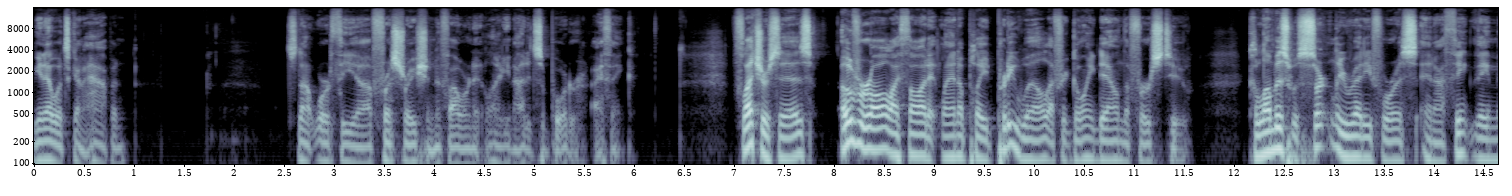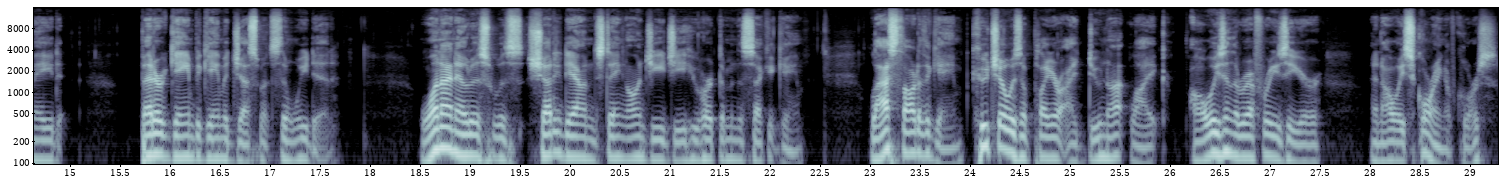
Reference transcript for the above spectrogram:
You know what's going to happen. It's not worth the uh, frustration if I were an Atlanta United supporter, I think. Fletcher says, Overall, I thought Atlanta played pretty well after going down the first two. Columbus was certainly ready for us, and I think they made better game to game adjustments than we did. One I noticed was shutting down and staying on Gigi, who hurt them in the second game. Last thought of the game Cucho is a player I do not like, always in the referee's ear, and always scoring, of course.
